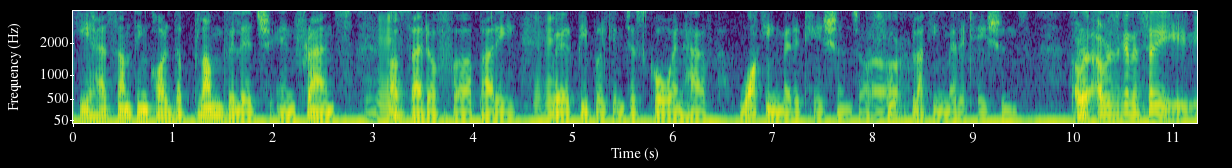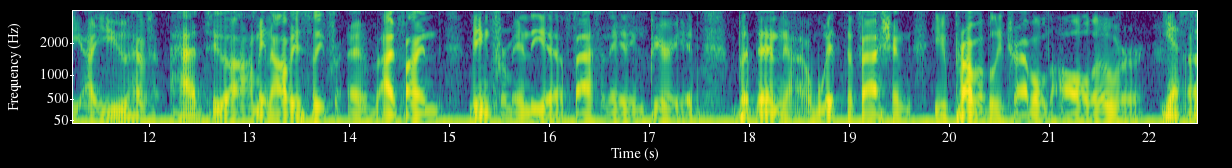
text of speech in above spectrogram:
He has something called the Plum Village in France, Mhm. outside of uh, Paris, Mhm. where people can just go and have walking meditations or fruit Ah. plucking meditations. I was gonna say y- y- you have had to. Uh, I mean, obviously, fr- uh, I find being from India a fascinating. Period. But then uh, with the fashion, you've probably traveled all over. yes, uh,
